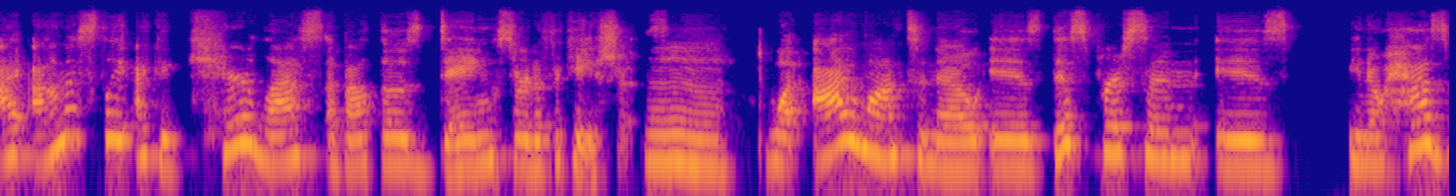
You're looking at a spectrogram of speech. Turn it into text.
i honestly i could care less about those dang certifications mm. what i want to know is this person is you know has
